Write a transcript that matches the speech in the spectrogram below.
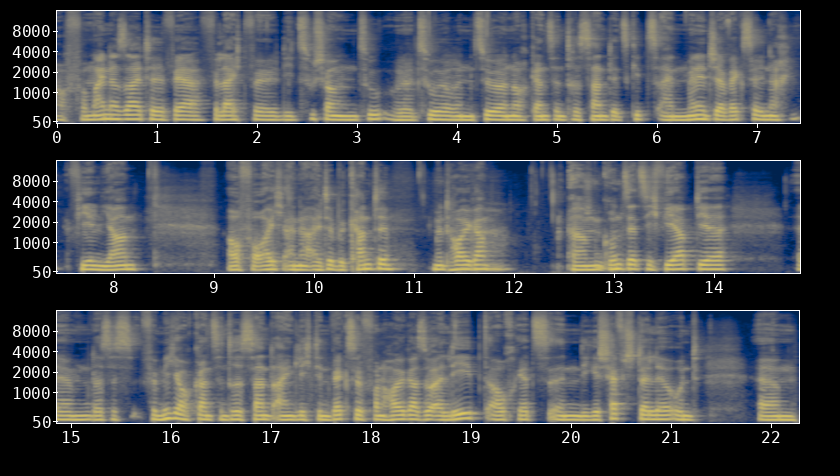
Auch von meiner Seite wäre vielleicht für die Zuschauer und zu oder Zuhörerinnen und Zuhörer noch ganz interessant. Jetzt gibt es einen Managerwechsel nach vielen Jahren. Auch für euch eine alte Bekannte mit Holger. Ähm, grundsätzlich, wie habt ihr, ähm, das ist für mich auch ganz interessant, eigentlich den Wechsel von Holger so erlebt, auch jetzt in die Geschäftsstelle und ähm,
